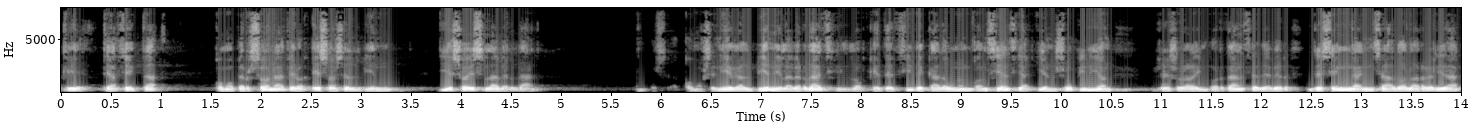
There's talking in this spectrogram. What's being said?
que te afecta como persona, pero eso es el bien y eso es la verdad. Pues, como se niega el bien y la verdad, lo que decide cada uno en conciencia y en su opinión, eso era la importancia de haber desenganchado la realidad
